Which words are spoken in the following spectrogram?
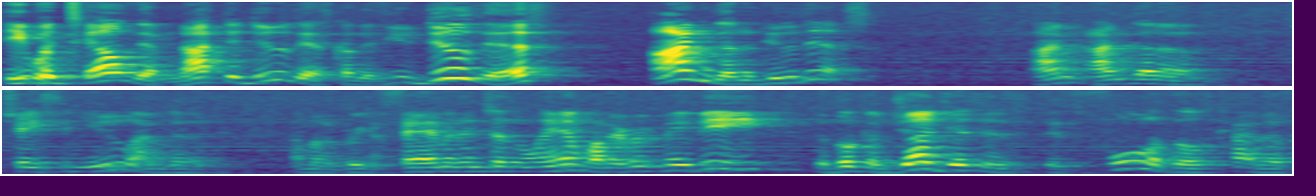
He would tell them not to do this, because if you do this, I'm going to do this. I'm, I'm going to chasten you. I'm going to I'm going to bring a famine into the land, whatever it may be. The book of Judges is, is full of those kind of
